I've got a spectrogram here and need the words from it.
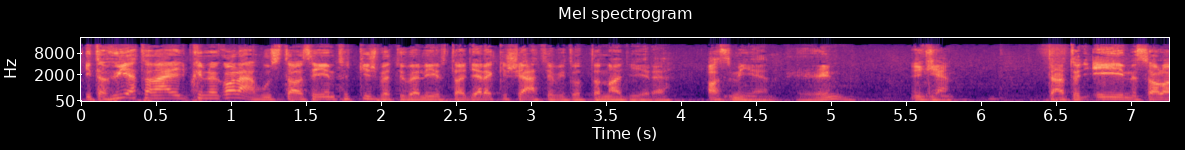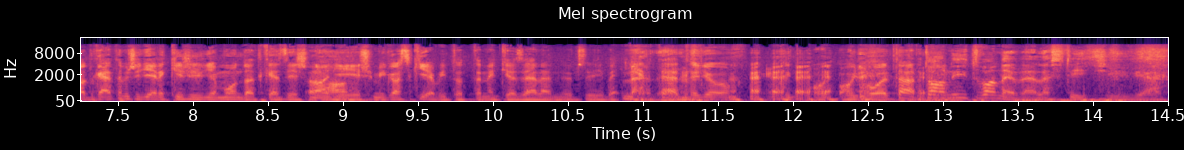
Itt a hülye tanár egyébként meg aláhúzta az ént, hogy kisbetűvel írta a gyerek, és átjavította a nagyére. Az milyen? Én? Igen. Tehát, hogy én szaladgáltam, és a gyerek is ugye mondatkezdés Aha. nagy és míg azt kijavította neki az ellenőrzőjébe. Érted, hogy, hogy, hogy, hogy hol tart? Tanítva nevel, ezt így hívják.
